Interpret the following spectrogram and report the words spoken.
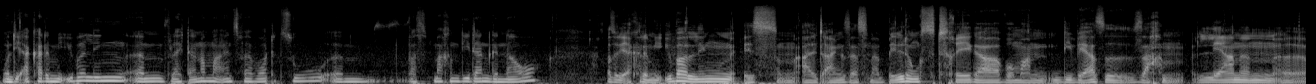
Und die Akademie Überlingen, ähm, vielleicht da nochmal ein, zwei Worte zu. Ähm, was machen die dann genau? Also die Akademie Überlingen ist ein alteingesessener Bildungsträger, wo man diverse Sachen lernen äh,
